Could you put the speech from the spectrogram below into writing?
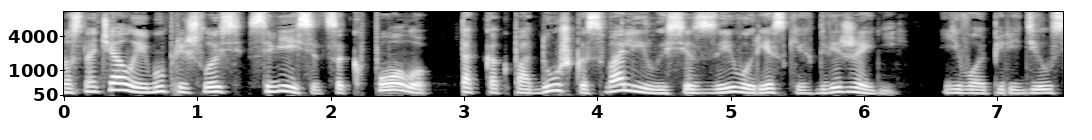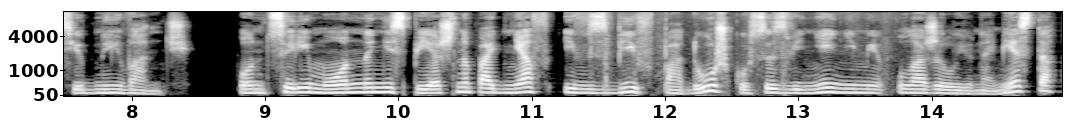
но сначала ему пришлось свеситься к полу, так как подушка свалилась из-за его резких движений. Его опередил Сидный Иванович. Он церемонно, неспешно подняв и взбив подушку, с извинениями уложил ее на место,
